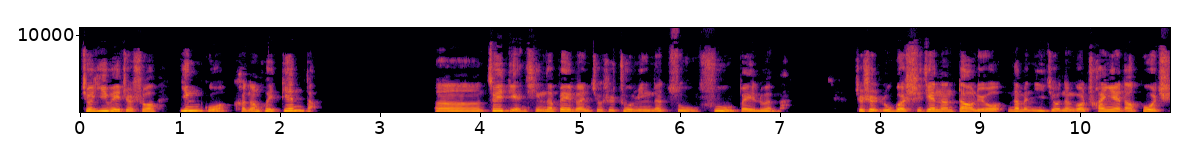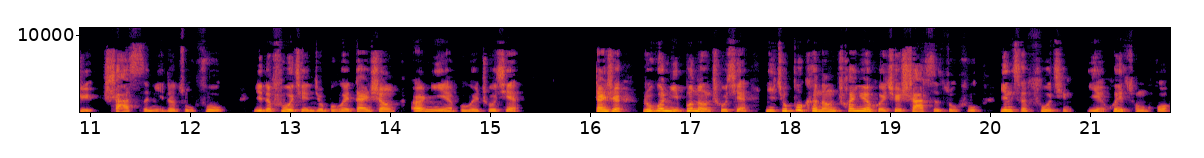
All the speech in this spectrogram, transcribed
就意味着说因果可能会颠倒。嗯，最典型的悖论就是著名的祖父悖论嘛，就是如果时间能倒流，那么你就能够穿越到过去，杀死你的祖父，你的父亲就不会诞生，而你也不会出现。但是如果你不能出现，你就不可能穿越回去杀死祖父，因此父亲也会存活，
